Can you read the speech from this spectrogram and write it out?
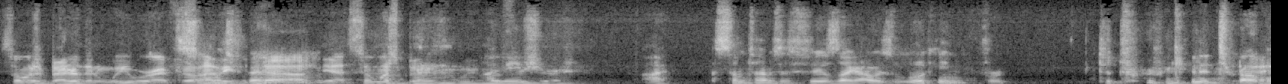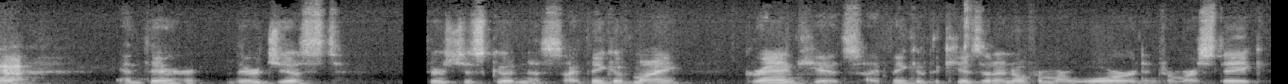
So much better than we were. I feel. So I much think, better. Yeah. Yeah, so much better than we were I mean, for sure. I sometimes it feels like I was looking for to to get in trouble, Yeah. and they're they're just there's just goodness. I think of my grandkids. I think of the kids that I know from our ward and from our stake,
